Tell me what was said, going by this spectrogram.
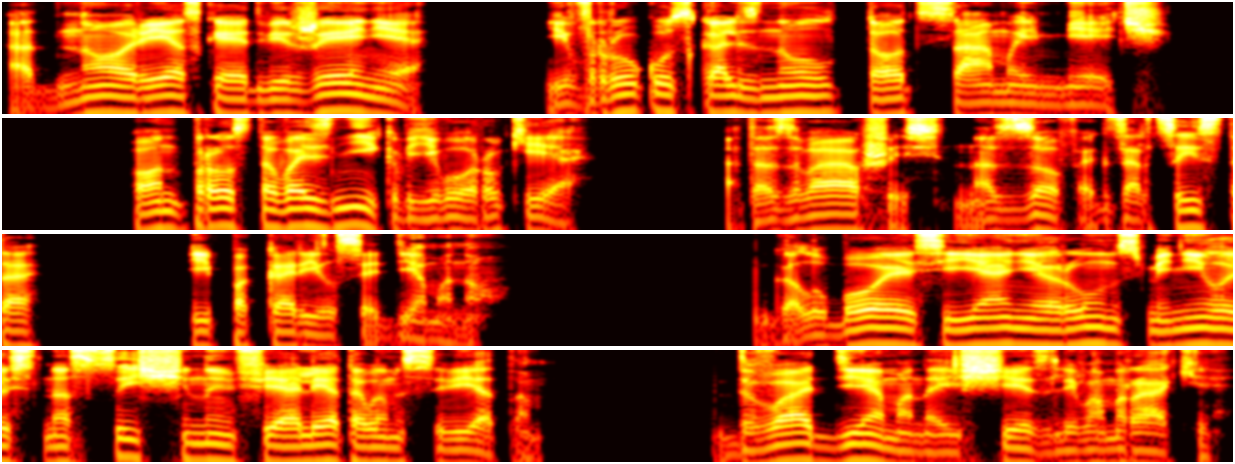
Одно резкое движение, и в руку скользнул тот самый меч. Он просто возник в его руке, отозвавшись на зов экзорциста, и покорился демону. Голубое сияние рун сменилось насыщенным фиолетовым светом. Два демона исчезли во мраке.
